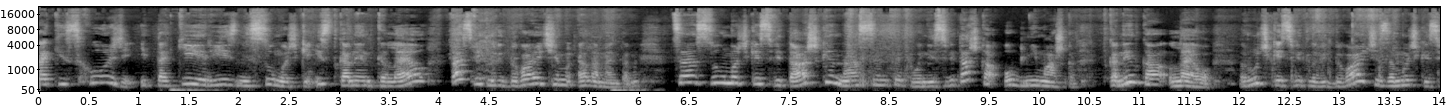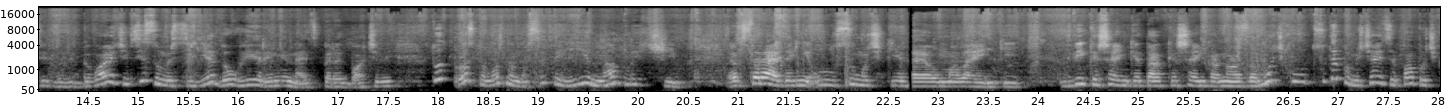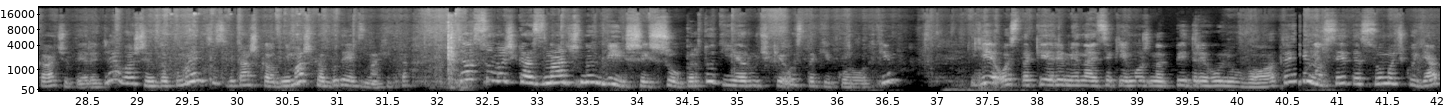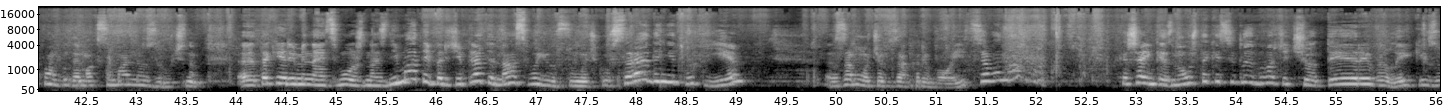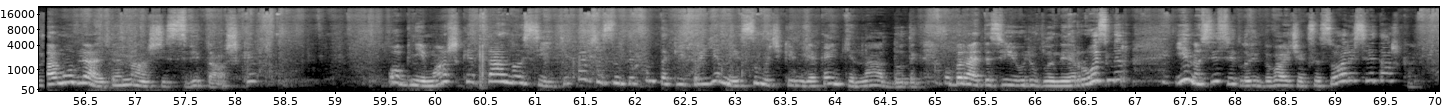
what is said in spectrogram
такі схожі і такі різні сумочки із тканинки Лео та світловідбиваючими елементами. Це сумочки, світашки на синтепоні. Світашка обнімашка, тканинка Лео. Ручки світловідбиваючі, замочки світловідбиваючі. Всі сумочці є довгий ремінець передбачений. Тут просто можна носити її на плечі. Е, Всередині у сумочки Лео маленький. Дві кишеньки та кишенька на замочку. Сюди поміщається папочка А4. Для ваших документів світашка обнімашка буде як знахідка. Ця сумочка значно більший шопер. Тут є ручки ось такі короткі. Є ось такий ремінець, який можна підрегулювати і носити сумочку, як вам буде максимально зручно. Е, Такий ремінець можна знімати і перечіпляти на свою сумочку. Всередині тут є замочок, закривається вона. Кишеньки знову ж таки світлої бачать, чотири великі зу. Замовляйте наші світашки, обнімашки та носійки. Перший синтефон такий приємний, сумочки м'якенькі на дотик. Обирайте свій улюблений розмір і носіть світловідбиваючі аксесуари світашка.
